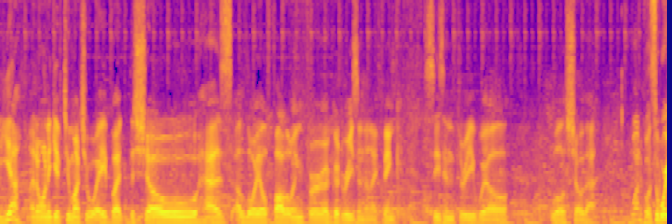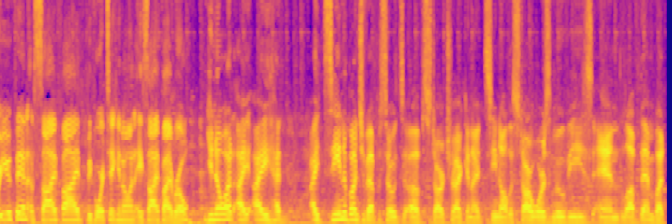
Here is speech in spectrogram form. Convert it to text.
yeah, I don't want to give too much away, but the show has a loyal following for a good reason, and I think season three will will show that. Wonderful. So, were you a fan of sci-fi before taking on a sci-fi role? You know what? I, I had I'd seen a bunch of episodes of Star Trek and I'd seen all the Star Wars movies and loved them, but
